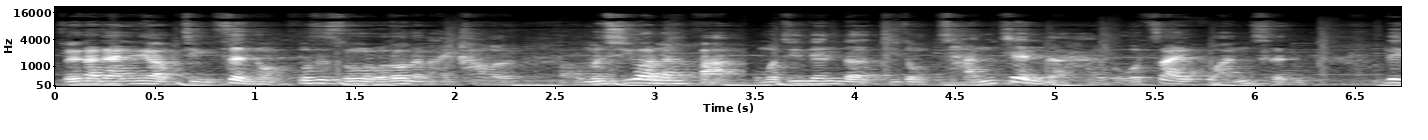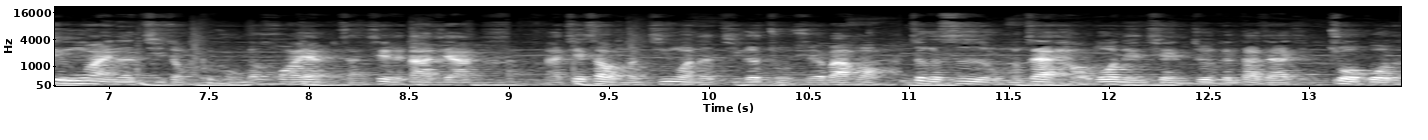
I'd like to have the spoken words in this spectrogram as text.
所以大家一定要谨慎哦，不是所有螺都能来烤的。我们希望呢，把我们今天的几种常见的海螺再完成另外呢几种不同的花样展现给大家，来介绍我们今晚的几个主角吧哈。这个是我们在好多年前就跟大家已经做过的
